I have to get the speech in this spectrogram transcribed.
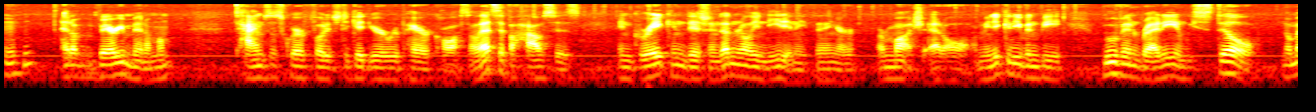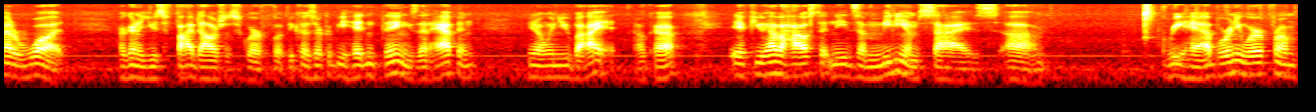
mm-hmm. at a very minimum times the square footage to get your repair cost. Now, that's if a house is in great condition, doesn't really need anything or, or much at all. I mean, it could even be move in ready, and we still, no matter what, are going to use five dollars a square foot because there could be hidden things that happen, you know, when you buy it. Okay, if you have a house that needs a medium size um, rehab, we're anywhere from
